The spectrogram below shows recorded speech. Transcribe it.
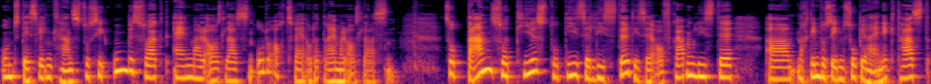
Und deswegen kannst du sie unbesorgt einmal auslassen oder auch zwei oder dreimal auslassen. So, dann sortierst du diese Liste, diese Aufgabenliste, nachdem du es eben so bereinigt hast,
